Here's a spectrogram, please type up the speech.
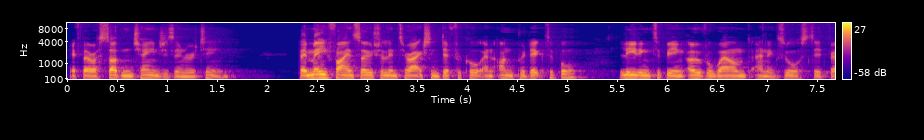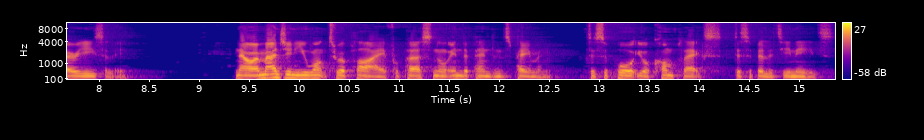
if there are sudden changes in routine. They may find social interaction difficult and unpredictable, leading to being overwhelmed and exhausted very easily. Now imagine you want to apply for personal independence payment to support your complex disability needs.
